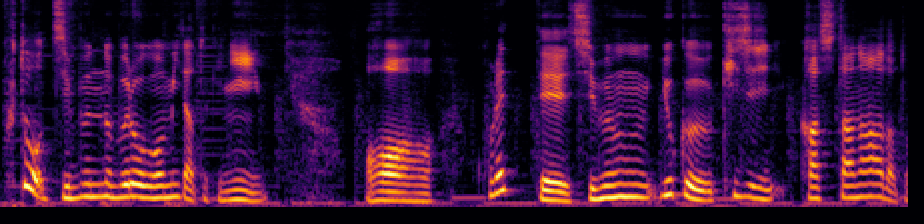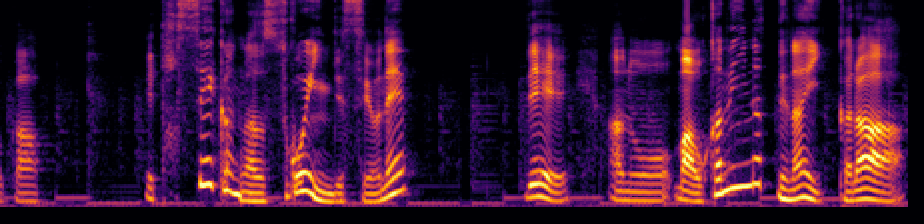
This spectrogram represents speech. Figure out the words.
ふと自分のブログを見たときに、ああ、これって自分よく記事化したなだとか、達成感がすごいんですよね。で、あの、まあお金になってないから、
